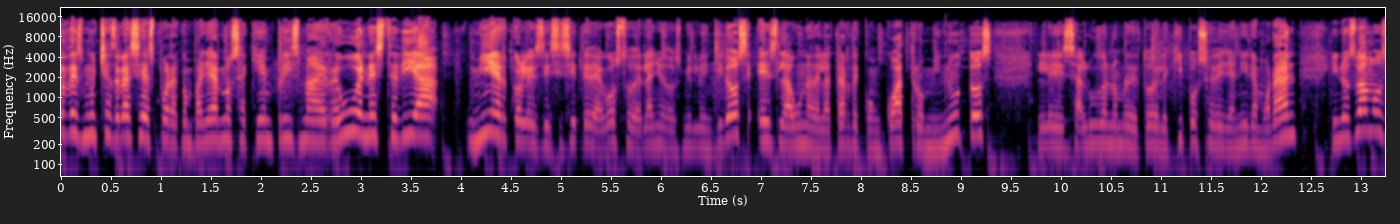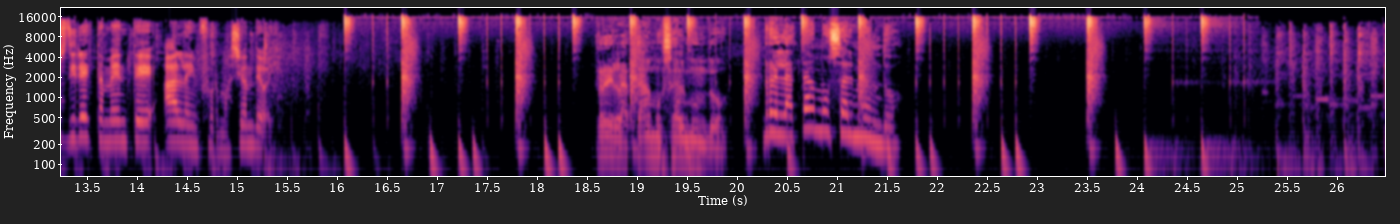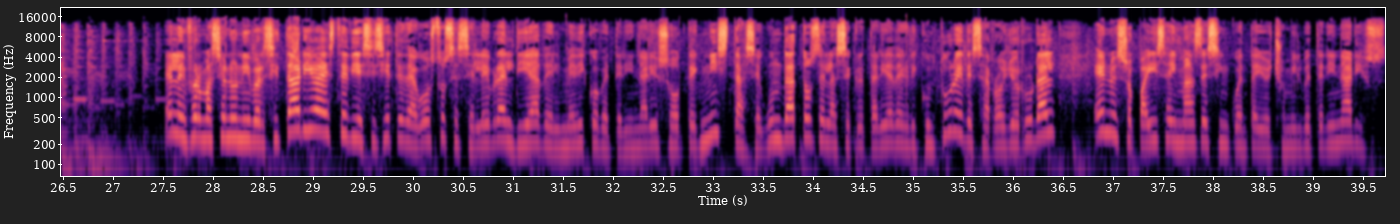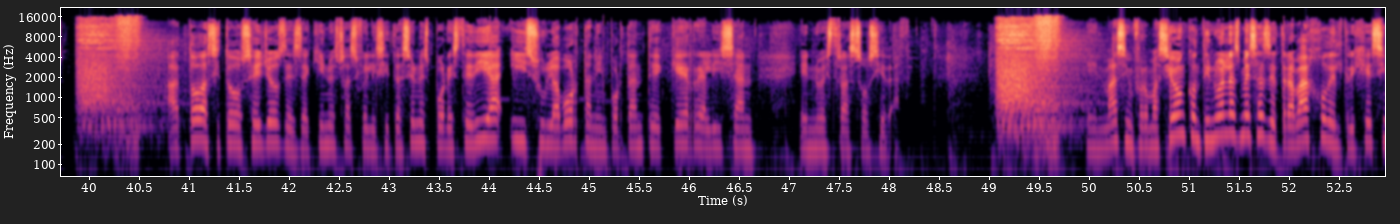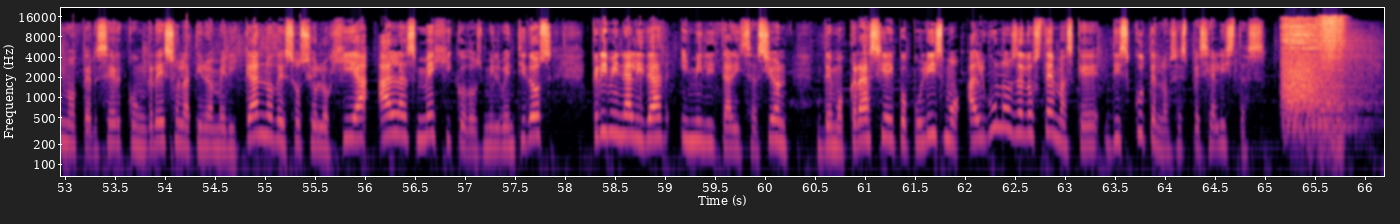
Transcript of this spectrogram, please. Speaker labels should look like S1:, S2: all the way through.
S1: Tardes, muchas gracias por acompañarnos aquí en Prisma RU en este día miércoles 17 de agosto del año 2022. Es la una de la tarde con cuatro minutos. Les saludo en nombre de todo el equipo, soy de Yanira Morán y nos vamos directamente a la información de hoy.
S2: Relatamos al mundo.
S3: Relatamos al mundo.
S1: En la información universitaria, este 17 de agosto se celebra el Día del Médico Veterinario Zootecnista. Según datos de la Secretaría de Agricultura y Desarrollo Rural, en nuestro país hay más de 58 mil veterinarios. A todas y todos ellos, desde aquí nuestras felicitaciones por este día y su labor tan importante que realizan en nuestra sociedad. En más información, continúan las mesas de trabajo del 33 Congreso Latinoamericano de Sociología Alas México 2022, Criminalidad y Militarización, Democracia y Populismo, algunos de los temas que discuten los especialistas.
